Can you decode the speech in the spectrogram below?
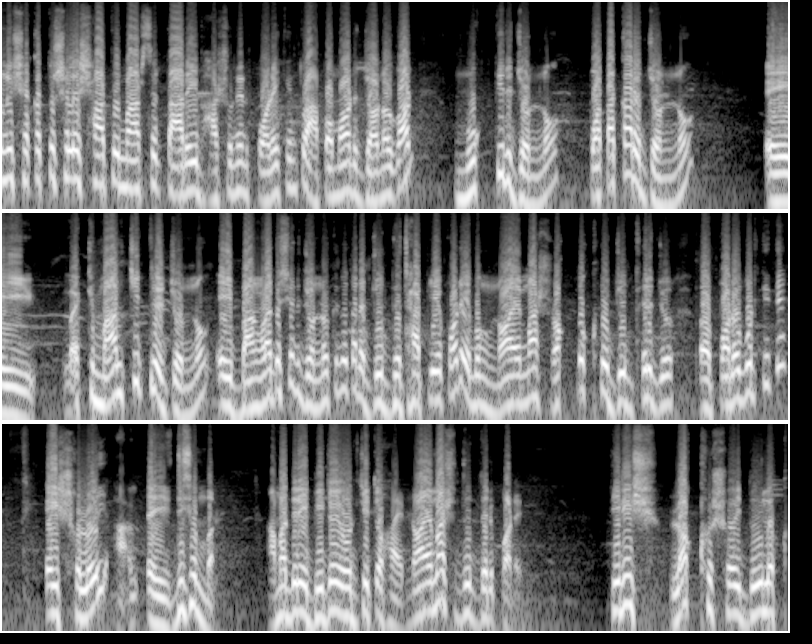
উনিশশো একাত্তর সালের সাতই মার্চের তার এই ভাষণের পরে কিন্তু আপামর জনগণ মুক্তির জন্য, পতাকার জন্য, এই একটি মানচিত্রের জন্য, এই বাংলাদেশের জন্য কিন্তু তারা যুদ্ধে ঝাঁপিয়ে পড়ে এবং নয় মাস রক্তক্ষয়ী যুদ্ধের পরবর্তীতে এই ষোলোই এই ডিসেম্বর আমাদের এই বিজয় অর্জিত হয় নয় মাস যুদ্ধের পরে। তিরিশ লক্ষ শহীদ, দুই লক্ষ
